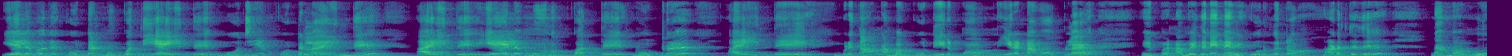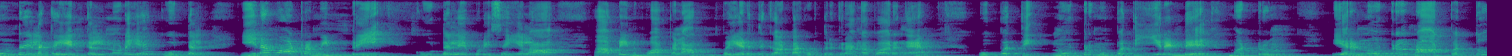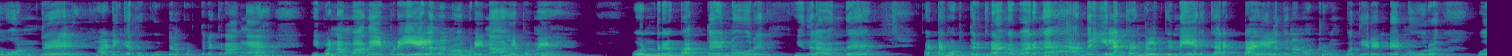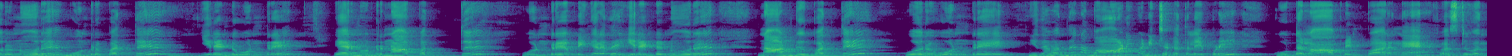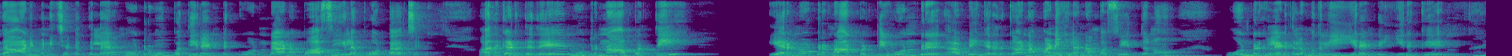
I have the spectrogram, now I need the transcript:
எழுபது கூட்டல் முப்பத்தி ஐந்து. பூஜ்ஜியம் கூட்டல் ஐந்து ஐந்து. ஏழு மூணும் பத்து. நூற்று ஐந்து. இப்படி தான் நம்ம கூட்டியிருப்போம் இரண்டாம் வகுப்பில். இப்போ நம்ம இதை நினைவு கூர்ந்துட்டோம். அடுத்தது நம்ம மூன்று இலக்க எண்களினுடைய கூட்டல். இனமாற்றமின்றி கூட்டல் எப்படி செய்யலாம் அப்படின்னு பார்க்கலாம். இப்போ எடுத்துக்காட்டாக கொடுத்துருக்குறாங்க பாருங்கள் முப்பத்தி நூற்று முப்பத்தி இரண்டு மற்றும் இரநூற்று நாற்பத்து ஒன்று அப்படிங்கிறது கூட்டல் கொடுத்துருக்குறாங்க. இப்போ நம்ம அதை எப்படி எழுதணும் அப்படின்னா எப்போவுமே ஒன்று பத்து நூறு. இதில் வந்து பட்டம் கொடுத்துருக்குறாங்க பாருங்கள் அந்த இலக்கங்களுக்கு நேர் கரெக்டாக எழுதணும். நூற்று முப்பத்தி ரெண்டு நூறு. ஒரு நூறு மூன்று பத்து இரண்டு ஒன்று. இரநூற்று நாற்பத்து ஒன்று அப்படிங்கிறது இரண்டு நூறு நான்கு பத்து ஒரு ஒன்று. இதை வந்து நம்ம ஆணிமணி சட்டத்தில் எப்படி கூட்டலாம் அப்படின்னு பாருங்கள் ஃபஸ்ட்டு வந்து ஆணிமணி சட்டத்தில் நூற்று முப்பத்தி ரெண்டுக்கு உண்டான பாசியில் போட்டாச்சு. அதுக்கடுத்தது நூற்று நாற்பத்தி இரநூற்று நாற்பத்தி ஒன்று அப்படிங்கிறதுக்கான மணிகளை நம்ம சேர்த்தணும். ஒன்றுகள் இடத்துல முதலில் இரண்டு இருக்குது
